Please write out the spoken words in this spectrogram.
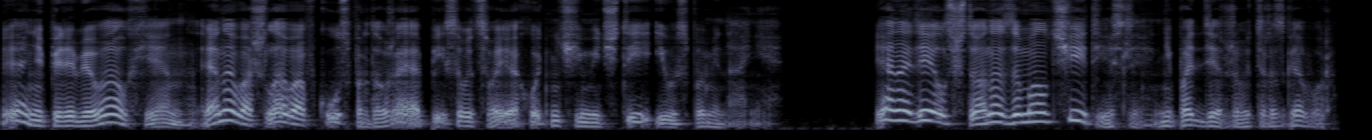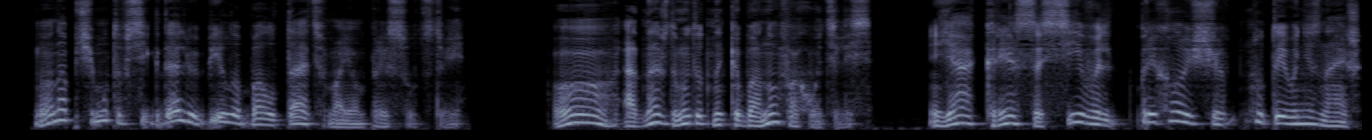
Я не перебивал Хен, и она вошла во вкус, продолжая описывать свои охотничьи мечты и воспоминания. Я надеялся, что она замолчит, если не поддерживать разговор но она почему-то всегда любила болтать в моем присутствии. О, однажды мы тут на кабанов охотились. Я, Кресса, Сиваль, прихло еще, ну ты его не знаешь.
